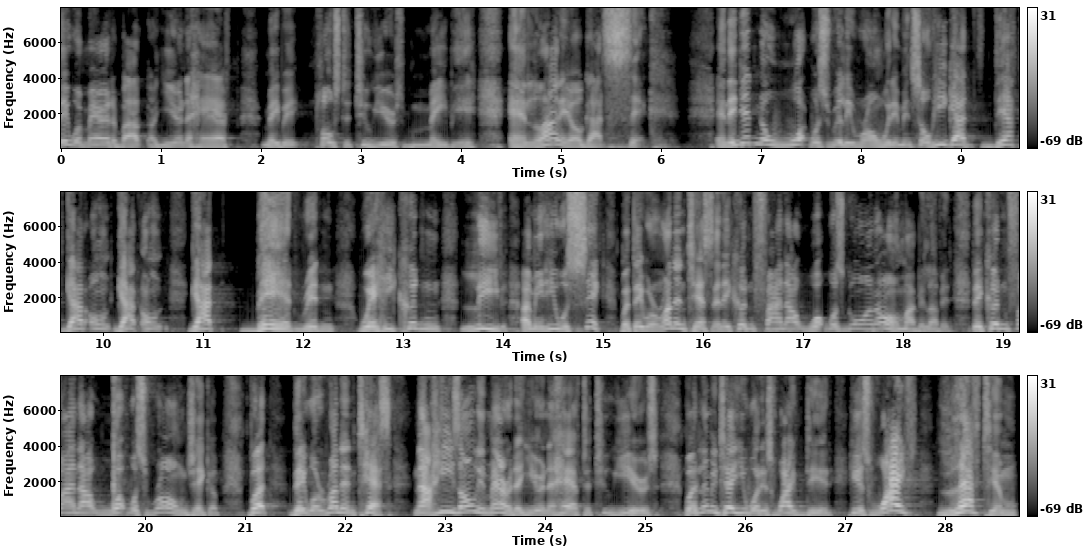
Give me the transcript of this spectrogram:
They were married about a year and a half, maybe close to two years, maybe, and Lionel got sick and they didn't know what was really wrong with him. And so he got death, got on, got on, got bedridden where he couldn't leave. I mean, he was sick, but they were running tests and they couldn't find out what was going on, my beloved. They couldn't find out what was wrong, Jacob. But they were running tests. Now, he's only married a year and a half to two years, but let me tell you what his wife did. His wife left him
